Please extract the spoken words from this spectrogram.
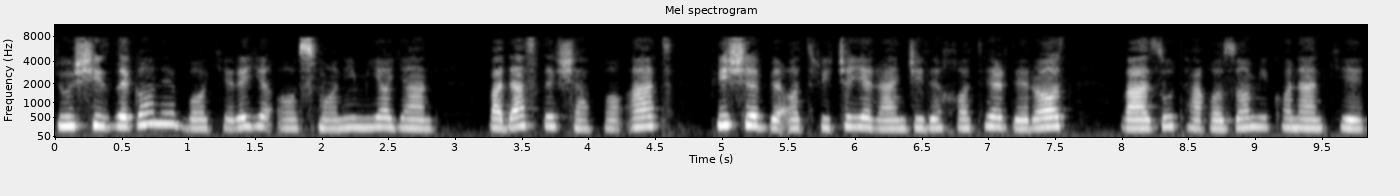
دوشیزگان باکره آسمانی میآیند و دست شفاعت پیش به آتریچه رنجید خاطر دراز و از او تقاضا می کنند که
